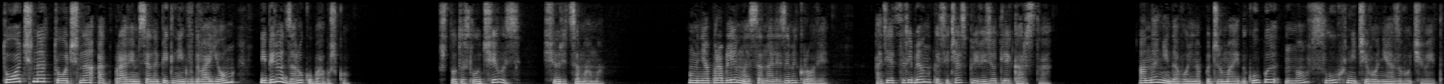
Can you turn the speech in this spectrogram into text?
точно-точно отправимся на пикник вдвоем и берет за руку бабушку. «Что-то случилось?» — щурится мама. «У меня проблемы с анализами крови. Отец ребенка сейчас привезет лекарства». Она недовольно поджимает губы, но вслух ничего не озвучивает.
